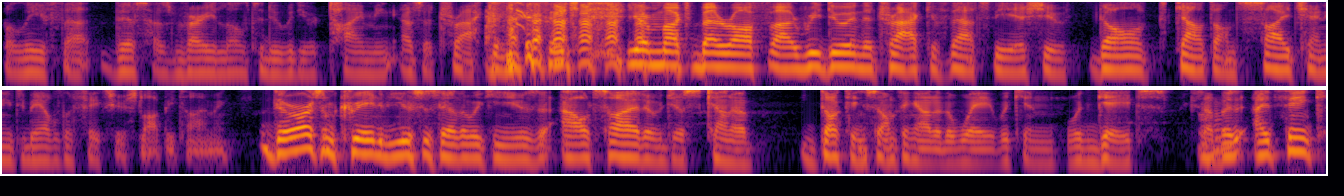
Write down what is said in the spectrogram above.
belief that this has very little to do with your timing as a track. And I think you're much better off uh, redoing the track if that's the issue. Don't count on side chaining to be able to fix your sloppy timing. There are some creative uses there that we can use outside of just kind of ducking something out of the way. We can with gates, mm-hmm. but I think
